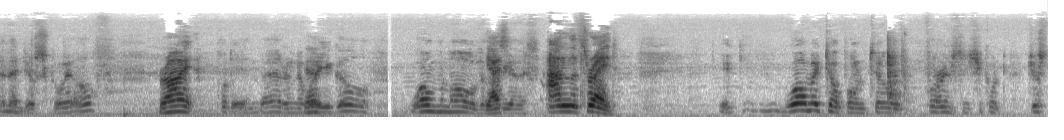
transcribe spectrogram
and then just screw it off. Right. Put it in there, and Yeah. away you go. Warm the mould up, Yes. yes. And the thread. It, warm it up until, for instance, you could just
